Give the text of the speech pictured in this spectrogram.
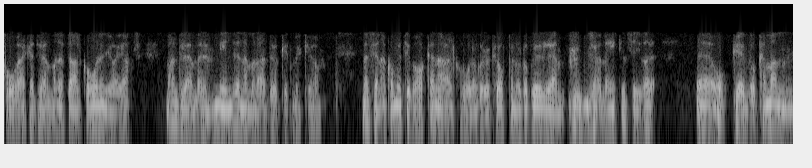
påverka drömmandet. Alkoholen gör ju att man drömmer mindre när man har druckit mycket. Ja. Men sen kommer det tillbaka när alkoholen går ur kroppen och då blir drömmen intensivare. Eh, och eh, då kan man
